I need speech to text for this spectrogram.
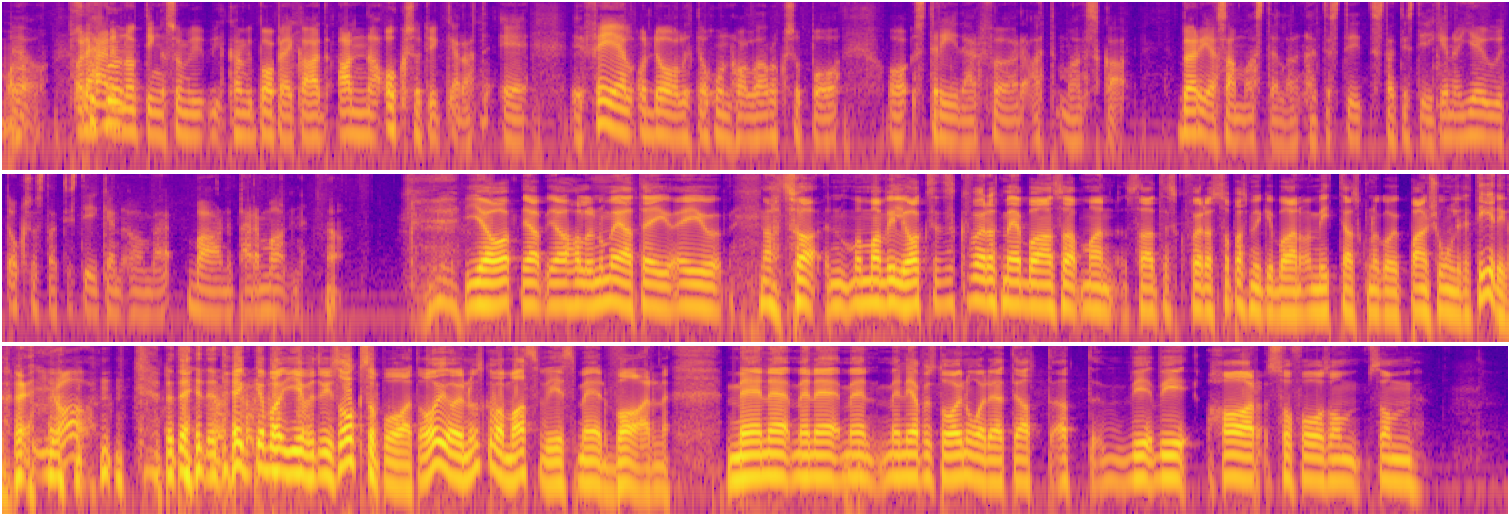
man ja. Och det här är någonting som vi kan vi påpeka att Anna också tycker att är, är fel och dåligt och hon håller också på och strider för att man ska börja sammanställa den här statistiken och ge ut också statistiken om barn per man. Ja. Ja, jag, jag håller nog med att det är ju, är ju alltså, man vill ju också att det ska födas mer barn så att, man, så att det ska födas så pass mycket barn och mitt i allt ska gå i pension lite tidigare. Ja. det, det, tänker man givetvis också på att oj, oj, nu ska vara massvis med barn. Men, eh, men, eh, men, men jag förstår ju nog det att, att, att vi, vi har så få som, som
